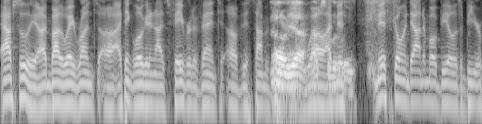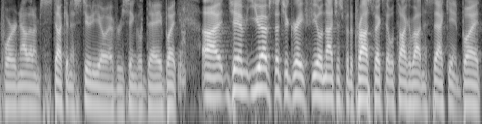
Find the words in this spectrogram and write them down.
Absolutely. Uh, by the way, runs uh, I think Logan and I's favorite event of this time of oh, year oh, yeah, as well. Absolutely. I miss miss going down to Mobile as a beat reporter now that I'm stuck in a studio every single day. But uh, Jim, you have such a great feel not just for the prospects that we'll talk about in a second, but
